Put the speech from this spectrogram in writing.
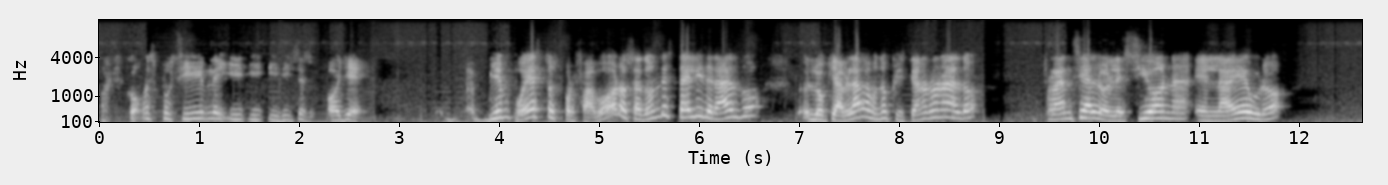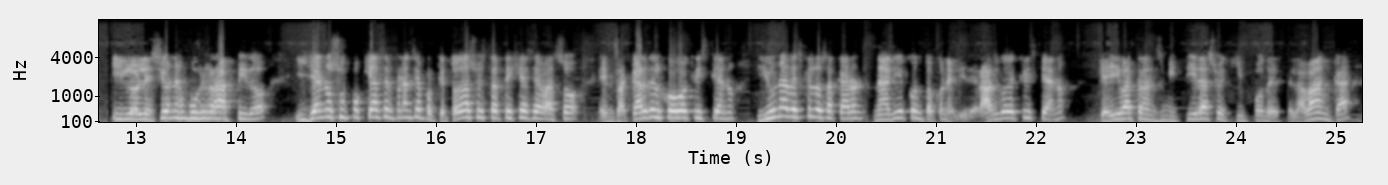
porque ¿cómo es posible? Y, dices, oye, bien puestos, por favor, o sea, ¿dónde está el liderazgo? Lo que hablábamos, ¿no? Cristiano Ronaldo, Francia lo lesiona en la Euro y lo lesiona muy rápido y ya no supo qué hacer Francia porque toda su estrategia se basó en sacar del juego a Cristiano y una vez que lo sacaron nadie contó con el liderazgo de Cristiano que iba a transmitir a su equipo desde la banca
